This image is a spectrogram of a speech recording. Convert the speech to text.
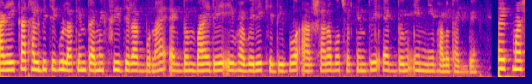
আর এই কাঁঠাল বিচিগুলা কিন্তু আমি ফ্রিজে রাখব না, একদম বাইরে এইভাবে রেখে দিব আর সারা বছর কিন্তু একদম এমনি ভালো থাকবে। কয়েক মাস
